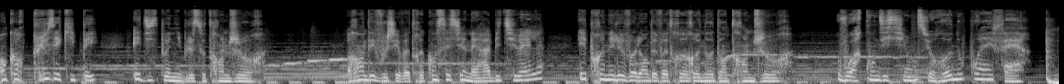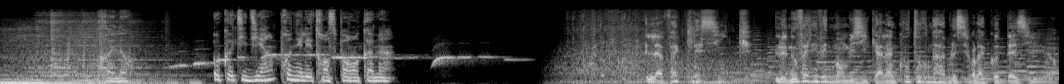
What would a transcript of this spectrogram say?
encore plus équipé et disponible sous 30 jours. Rendez-vous chez votre concessionnaire habituel et prenez le volant de votre Renault dans 30 jours. Voir conditions sur Renault.fr. Renault. Au quotidien, prenez les transports en commun. La vague classique, le nouvel événement musical incontournable sur la Côte d'Azur.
